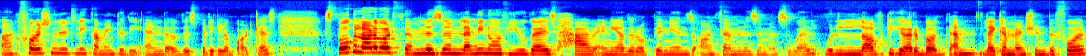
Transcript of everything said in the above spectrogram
unfortunately coming to the end of this particular podcast. Spoke a lot about feminism. Let me know if you guys have any other opinions on feminism as well. Would love to hear about them. Like I mentioned before,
